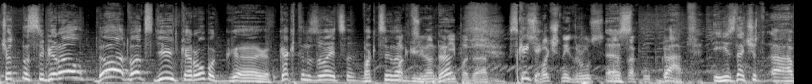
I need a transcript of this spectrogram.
что-то насобирал? Да, 29 коробок. э, Как это называется? Вакцина, Вакцина от от гриппа, гриппа, да. Скажите, Срочный груз, э, закупка. Да. И, значит, а,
